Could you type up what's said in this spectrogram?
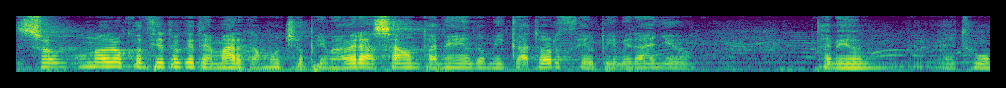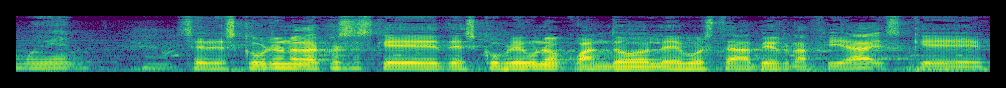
son uno de los conciertos que te marca mucho. Primavera Sound también en 2014, el primer año, también estuvo muy bien. Se descubre una de las cosas que descubre uno cuando lee vuestra biografía es que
